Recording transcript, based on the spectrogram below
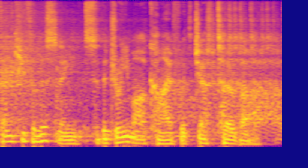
Thank you for listening to the Dream Archive with Jeff Tovar.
